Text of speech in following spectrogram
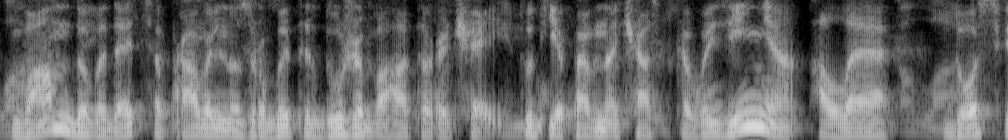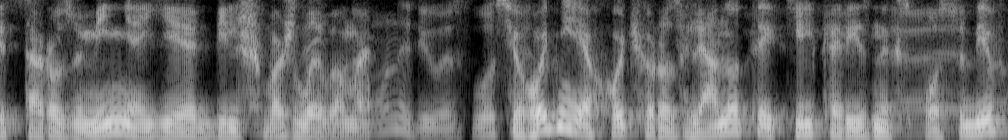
вам доведеться правильно зробити дуже багато речей. Тут є певна частка везіння, але досвід та розуміння є більш важливими. Сьогодні я хочу розглянути кілька різних способів,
